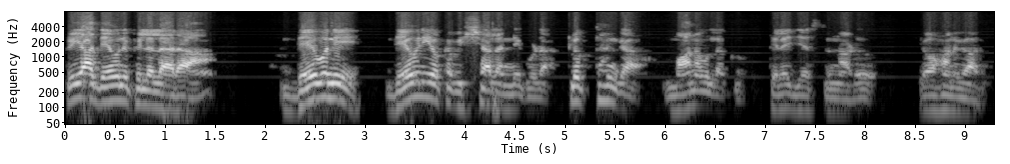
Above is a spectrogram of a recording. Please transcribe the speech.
ప్రియా దేవుని పిల్లలారా దేవుని దేవుని యొక్క విషయాలన్నీ కూడా క్లుప్తంగా మానవులకు తెలియజేస్తున్నాడు యోహాను గారు.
